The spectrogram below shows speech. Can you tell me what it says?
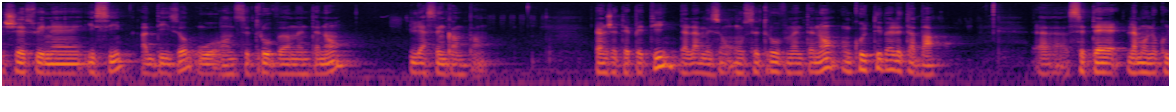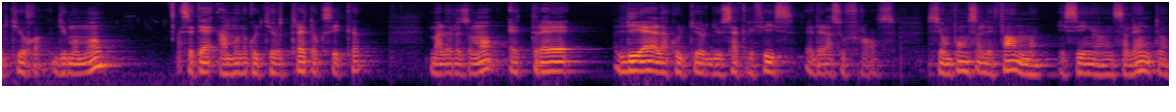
Je suis né ici, à Diso, où on se trouve maintenant, il y a 50 ans. Quand j'étais petit, dans la maison où on se trouve maintenant, on cultivait le tabac. Euh, c'était la monoculture du moment C'était une monoculture très toxique, malheureusement, et très liée à la culture du sacrifice et de la souffrance. Si on pense aux femmes ici en Salento,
